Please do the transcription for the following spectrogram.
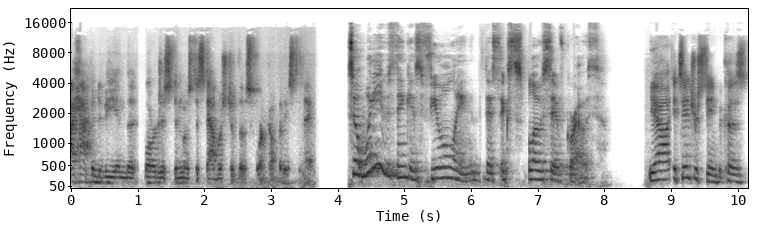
I happen to be in the largest and most established of those four companies today. So, what do you think is fueling this explosive growth? Yeah, it's interesting because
